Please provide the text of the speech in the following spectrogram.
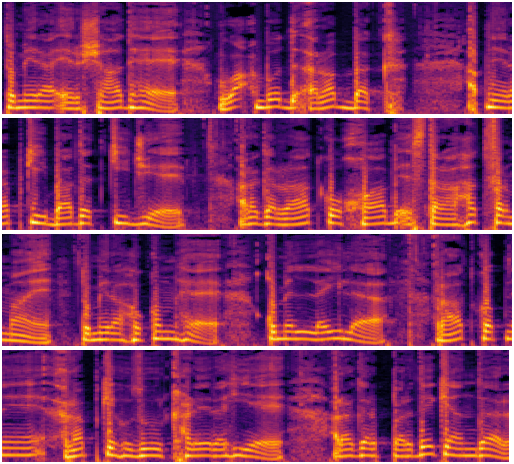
تو میرا ارشاد ہے وعبد ربک۔ اپنے رب کی عبادت کیجیے اور اگر رات کو خواب استراحت فرمائیں تو میرا حکم ہے، قم اللیل۔ رات کو اپنے رب کے حضور کھڑے رہیے اور اگر پردے کے اندر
